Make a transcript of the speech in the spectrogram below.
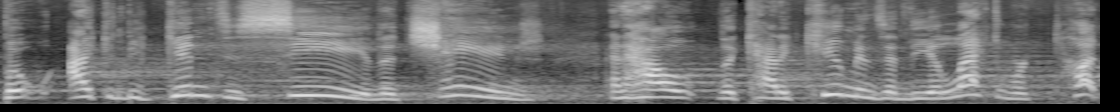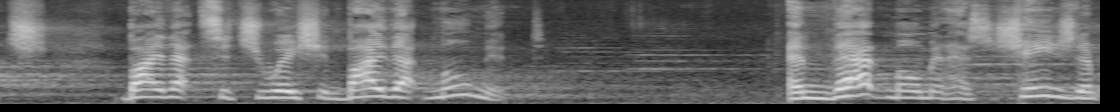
But I can begin to see the change and how the catechumens and the elect were touched by that situation, by that moment. And that moment has changed them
